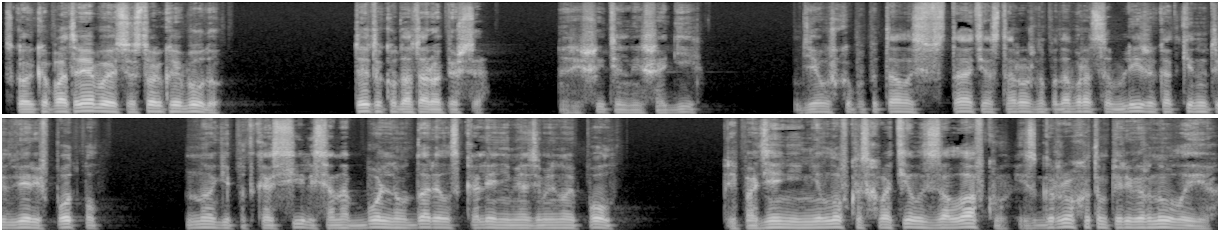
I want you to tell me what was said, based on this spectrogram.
«Сколько потребуется, столько и буду. Ты-то куда торопишься?» Решительные шаги. Девушка попыталась встать и осторожно подобраться ближе к откинутой двери в подпол. Ноги подкосились, она больно ударилась коленями о земляной пол. При падении неловко схватилась за лавку и с грохотом перевернула ее.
